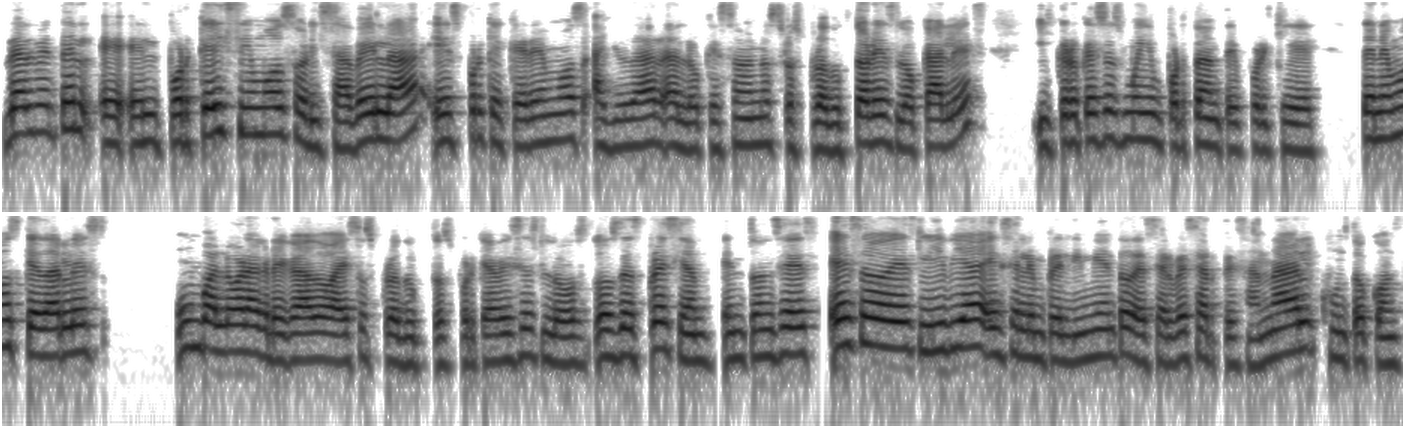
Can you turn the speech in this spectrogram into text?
realmente el, el, por qué hicimos Orizabela es porque queremos ayudar a lo que son nuestros productores locales Y creo que eso es muy importante porque tenemos que darles un valor agregado a esos productos, porque a veces los, los desprecian. Entonces, eso es Livia, es el emprendimiento de cerveza artesanal junto con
